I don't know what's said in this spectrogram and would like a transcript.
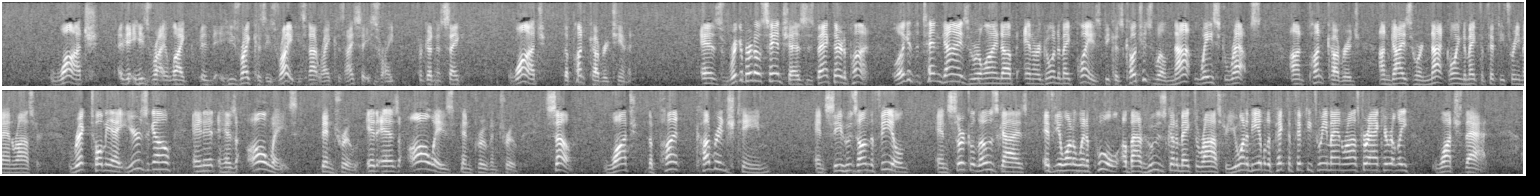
Watch, he's right, like, he's right because he's right. He's not right because I say he's right, for goodness sake. Watch the punt coverage unit. As Rigoberto Sanchez is back there to punt, look at the 10 guys who are lined up and are going to make plays because coaches will not waste reps on punt coverage on guys who are not going to make the 53 man roster. Rick told me that years ago, and it has always been true. It has always been proven true. So, watch the punt coverage team and see who's on the field and circle those guys if you want to win a pool about who's going to make the roster. You want to be able to pick the 53 man roster accurately? Watch that.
